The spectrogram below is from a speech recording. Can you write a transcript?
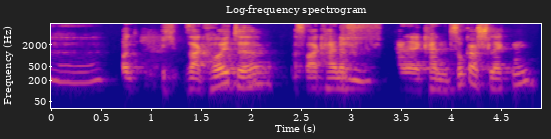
Mhm. Und ich sage heute, das war keine, keine, kein Zuckerschlecken,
